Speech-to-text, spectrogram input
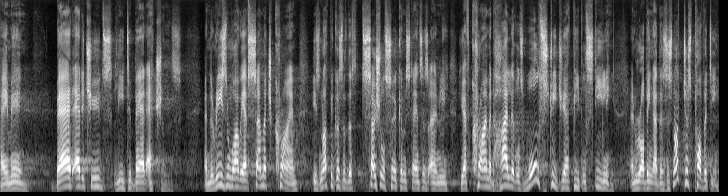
amen? Bad attitudes lead to bad actions. And the reason why we have so much crime is not because of the social circumstances only. You have crime at high levels. Wall Street, you have people stealing and robbing others. It's not just poverty.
